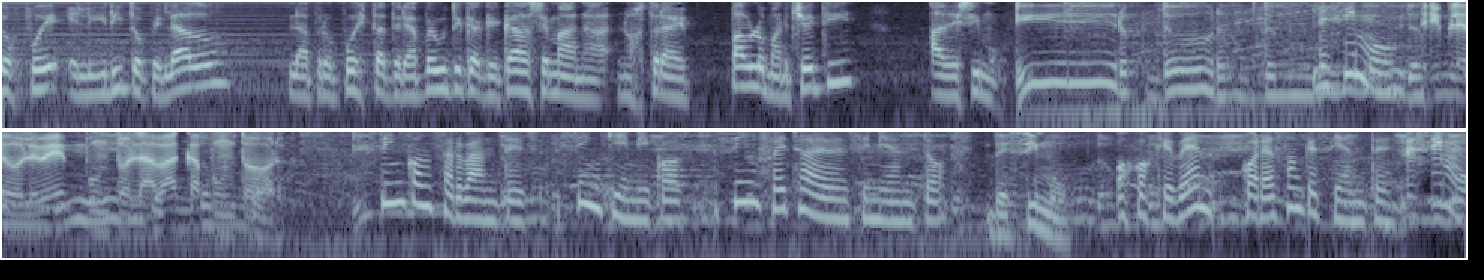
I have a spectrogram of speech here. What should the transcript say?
Esto fue El Grito Pelado, la propuesta terapéutica que cada semana nos trae Pablo Marchetti a Decimu. Decimu. www.lavaca.org Sin conservantes, sin químicos, sin fecha de vencimiento. Decimu. Ojos que ven, corazón que siente. Decimu.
